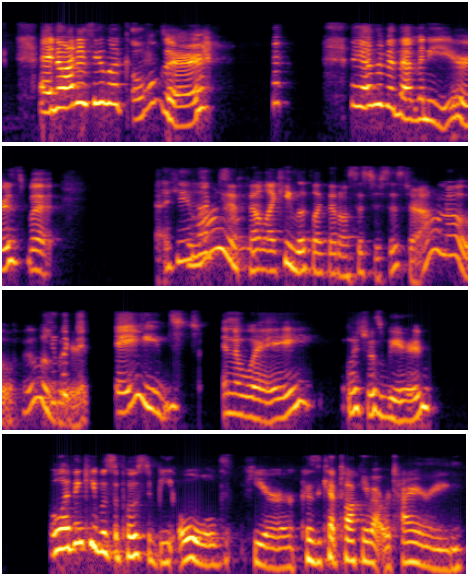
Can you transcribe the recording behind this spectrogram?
I know. Why does he look older? it hasn't been that many years, but he And I looked don't even felt like he looked like that on Sister Sister. I don't know. It was he weird. looked aged in a way, which was weird. Well, I think he was supposed to be old here because he kept talking about retiring,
